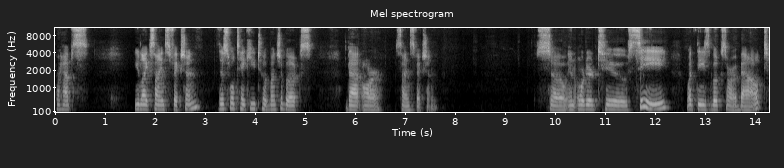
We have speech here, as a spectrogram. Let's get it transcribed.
perhaps you like science fiction, this will take you to a bunch of books that are science fiction. So, in order to see what these books are about,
